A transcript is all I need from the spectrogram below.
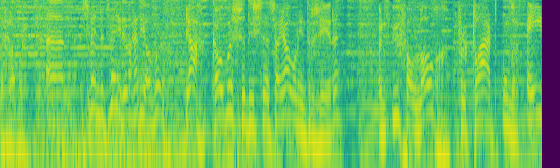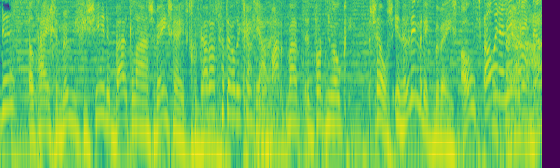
is grappig. Ehm, Sven de Tweede, waar gaat hij over? Ja, Kobus, het, is, het zou jou wel interesseren. Een ufoloog verklaart onder Ede dat hij gemummificeerde buitenlaars wezen heeft gevonden. Ja, dat vertelde ik gisteren. Ja, maar, maar het wordt nu ook zelfs in de Limerick bewezen. Oh, Oh, in een limerick. Ja, nou, dan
